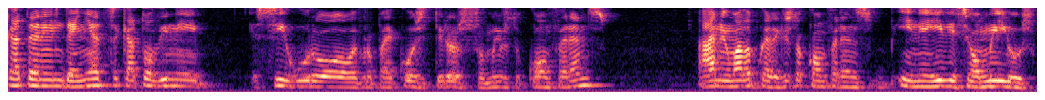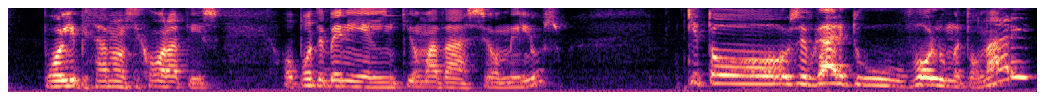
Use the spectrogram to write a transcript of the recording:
κατά 99% δίνει σίγουρο ευρωπαϊκός εισιτήριος στους ομίλους του Conference. Αν η ομάδα που κατέχει στο Conference είναι ήδη σε ομίλους, πολύ πιθανόν στη χώρα της. Οπότε μπαίνει η ελληνική ομάδα σε ομίλους. Και το ζευγάρι του Βόλου με τον Άρη,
